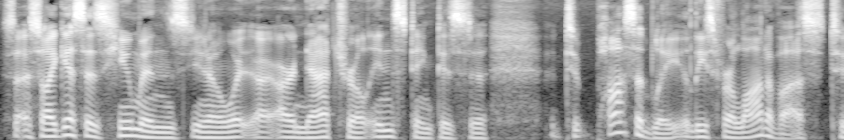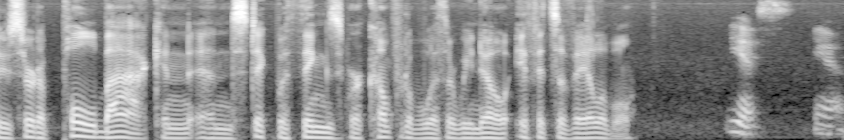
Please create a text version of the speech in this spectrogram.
so, so I guess as humans, you know, our natural instinct is to, to possibly, at least for a lot of us, to sort of pull back and, and stick with things we're comfortable with or we know if it's available. Yes, yeah.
